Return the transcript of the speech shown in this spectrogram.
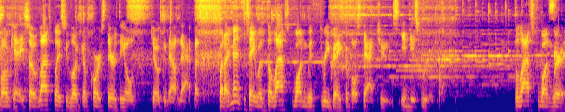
Well, okay, so last place you look, of course, there's the old joke about that. But what I meant to say was the last one with three breakable statues in this room. The last one Is where one?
